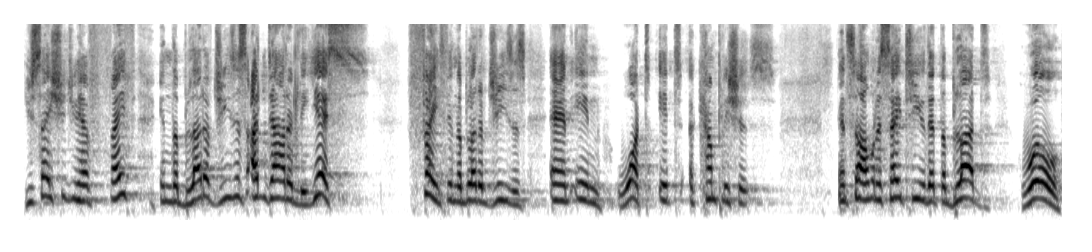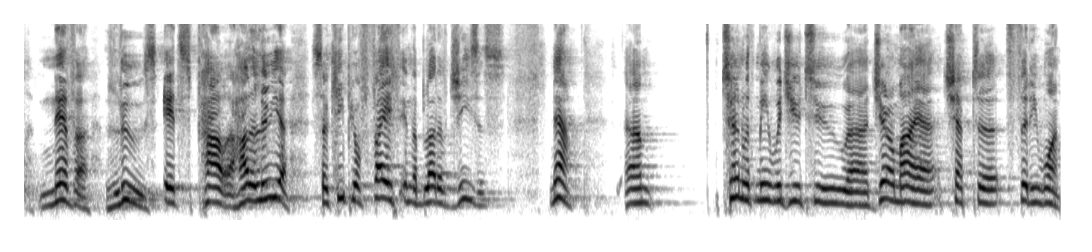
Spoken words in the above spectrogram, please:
You say, should you have faith in the blood of Jesus? Undoubtedly, yes. Faith in the blood of Jesus and in what it accomplishes. And so I want to say to you that the blood will never lose its power. Hallelujah. So keep your faith in the blood of Jesus. Now, um, turn with me, would you, to uh, Jeremiah chapter 31.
